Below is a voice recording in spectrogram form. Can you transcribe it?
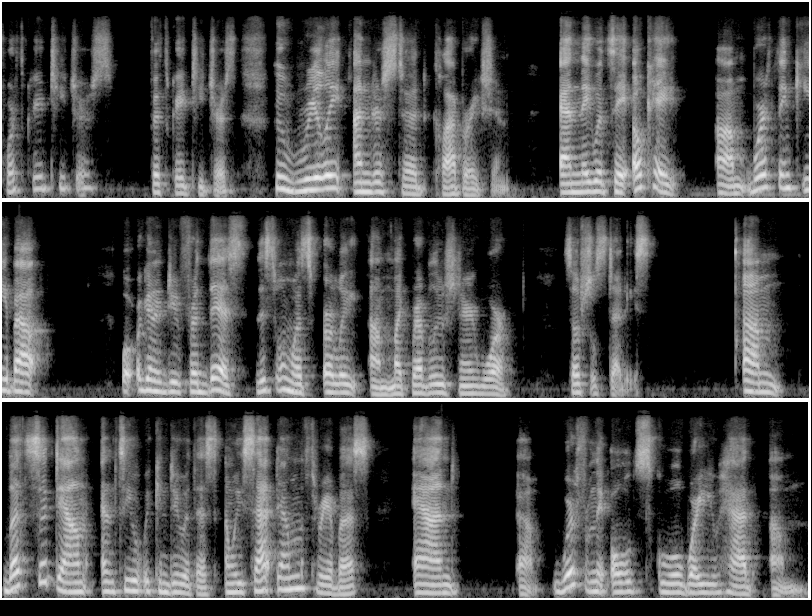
fourth grade teachers fifth grade teachers who really understood collaboration and they would say okay um, we're thinking about what we're going to do for this this one was early um, like revolutionary war social studies um, let's sit down and see what we can do with this. And we sat down, the three of us, and um, we're from the old school where you had um,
